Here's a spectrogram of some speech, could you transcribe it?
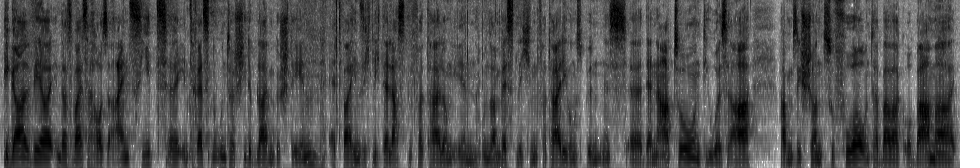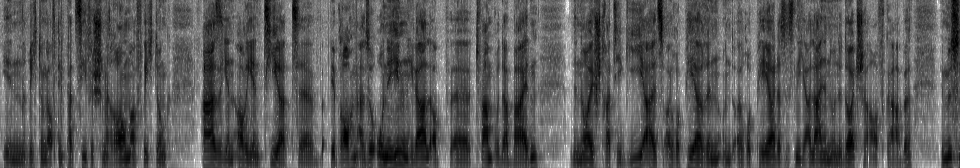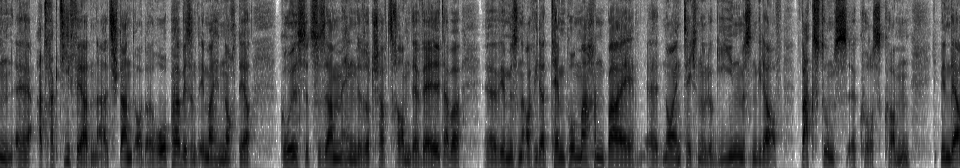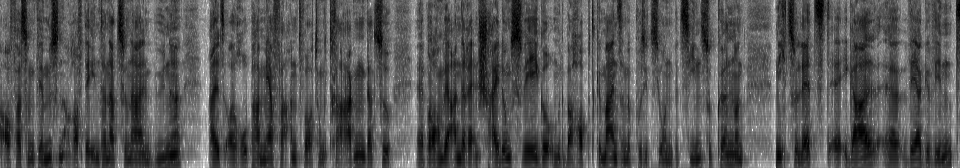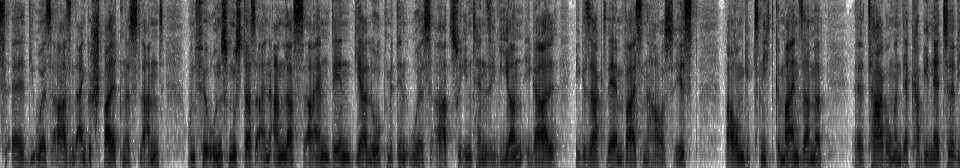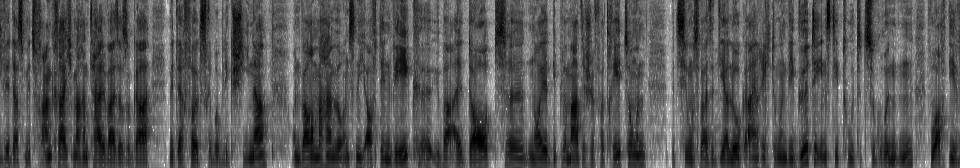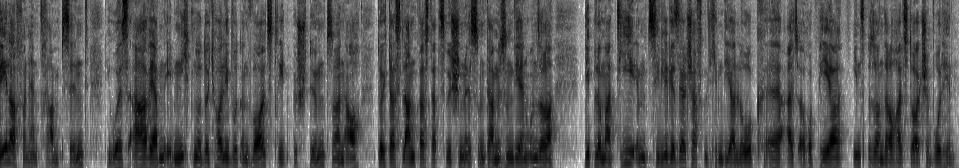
Egal wer in das Weiße Haus einzieht, äh, Interessenunterschiede bleiben bestehen, etwa hinsichtlich der Lastenverteilung in unserem westlichen Verteidigungsbündnis äh, der NATO und die USA haben sich schon zuvor unter Barack Obama in Richtung auf den pazifischen Raum, auf Richtung Asien orientiert. Äh, wir brauchen also ohnehin, egal ob Trump oder Biden, eine neue Strategie als Europäerinnen und Europäer. Das ist nicht alleine nur eine deutsche Aufgabe. Wir müssen äh, attraktiv werden als Standort Europa. Wir sind immerhin noch der größte zusammenhängende Wirtschaftsraum der Welt, aber äh, wir müssen auch wieder Tempo machen bei äh, neuen Technologien, müssen wieder auf Wachstumskurs kommen. Ich bin der Auffassung, wir müssen auch auf der internationalen Bühne als Europa mehr Verantwortung tragen. Dazu äh, brauchen wir andere Entscheidungswege, um überhaupt gemeinsame Positionen beziehen zu können. Und nicht zuletzt, äh, egal äh, wer gewinnt, äh, die USA sind ein gespaltenes Land. Und für uns muss das ein Anlass sein, den Dialog mit den USA zu intensivieren, egal, wie gesagt, wer im Weißen Haus ist. Warum gibt es nicht gemeinsame Tagungen der Kabinette, wie wir das mit Frankreich machen, teilweise sogar mit der Volksrepublik China. Und warum machen wir uns nicht auf den Weg, äh, überall dort äh, neue diplomatische Vertretungen beziehungsweise Dialogeinrichtungen wie Goethe-Institute zu gründen, wo auch die Wähler von Herrn Trump sind. Die USA werden eben nicht nur durch Hollywood und Wall Street bestimmt, sondern auch durch das Land, was dazwischen ist. Und da müssen wir in unserer Diplomatie im zivilgesellschaftlichen Dialog äh, als Europäer, insbesondere auch als Deutsche, wohl hin.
